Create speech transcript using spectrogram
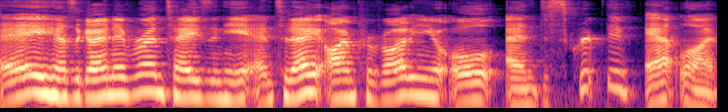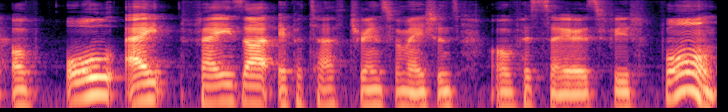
Hey, how's it going everyone? Teysind here, and today I'm providing you all a descriptive outline of all eight phase art epitaph transformations of Haseo's fifth form.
